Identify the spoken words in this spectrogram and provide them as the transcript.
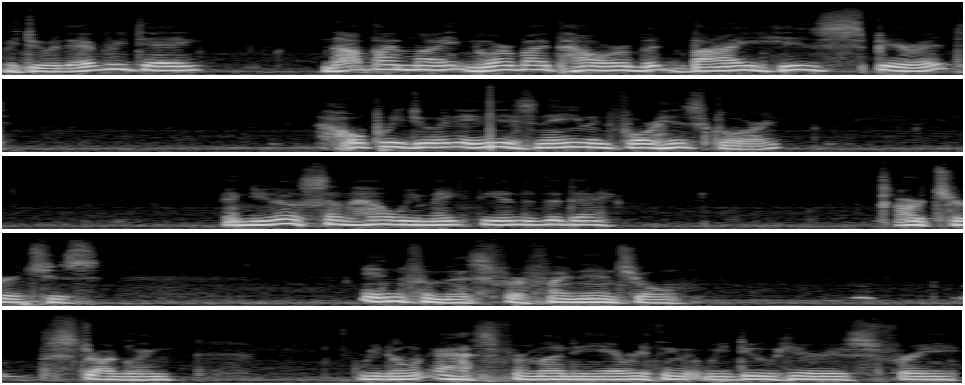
We do it every day not by might nor by power, but by his Spirit. I hope we do it in his name and for his glory. And you know, somehow we make the end of the day. Our church is infamous for financial struggling. We don't ask for money. Everything that we do here is free.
